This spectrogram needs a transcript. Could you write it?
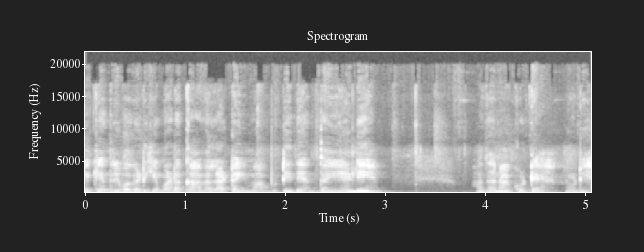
ಏಕೆಂದರೆ ಇವಾಗ ಅಡುಗೆ ಮಾಡೋಕ್ಕಾಗಲ್ಲ, ಟೈಮ್ ಆಗಿಬಿಟ್ಟಿದೆ ಅಂತ ಹೇಳಿ ಅದನ್ನು ಹಾಕೊಟ್ಟೆ. ನೋಡಿ,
